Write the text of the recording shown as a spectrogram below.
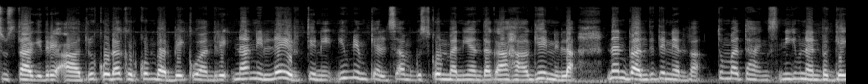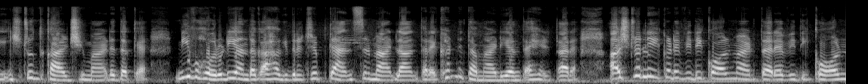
ಸುಸ್ತಾಗಿದ್ರೆ ಆದರೂ ಕೂಡ ಕರ್ಕೊಂಡು ಬರಬೇಕು ಅಂದ್ರಿ. ನಾನು ಇಲ್ಲೇ ಇರ್ತೀನಿ. ನೀವು ನಿಮ್ಮ ಕೆಲಸ ಮುಗಿಸ್ಕೊಂಡು ಬನ್ನಿ ಅಂದಾಗ ಹಾಗೇನಿಲ್ಲ. ನಾನು ಬಂದಿದ್ದೀನಿ ಅಲ್ವಾ? ತುಂಬ ಥ್ಯಾಂಕ್ಸ್ ನೀವು ನನ್ನ ಬಗ್ಗೆ ಇಷ್ಟೊಂದು ಕಾಳಜಿ ಮಾಡೋದಕ್ಕೆ ನೀವು ಹೊರಡಿ ಅಂದಾಗ ಹಾಗಿದ್ರೆ ಟ್ರಿಪ್ ಕ್ಯಾನ್ಸಲ್ ಮಾಡಲ ಅಂತಾರೆ. ಖಂಡಿತ ಮಾಡಿ ಅಂತ ಹೇಳ್ತಾರೆ. ಅಷ್ಟರಲ್ಲಿ ಈ ಕಡೆ ವಿಧಿ ಕಾಲ್ ಮಾಡ್ತಾರೆ. ವಿಧಿ ಕಾಲ್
